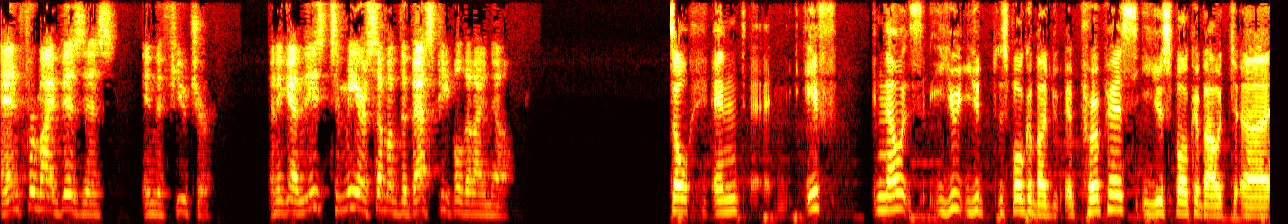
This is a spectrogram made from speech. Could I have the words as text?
and for my business in the future. And again, these to me are some of the best people that I know. So, and if now you you spoke about purpose, you spoke about uh,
